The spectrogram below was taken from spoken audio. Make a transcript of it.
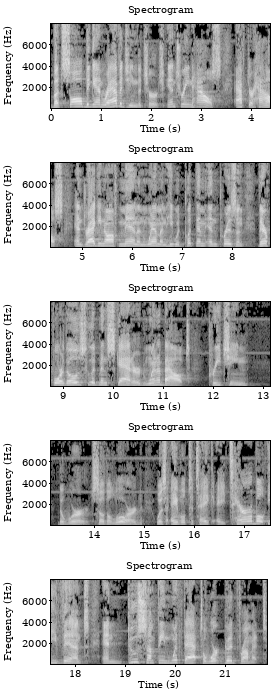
But Saul began ravaging the church, entering house after house, and dragging off men and women. He would put them in prison. Therefore, those who had been scattered went about preaching the Word. So the Lord was able to take a terrible event and do something with that to work good from it.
